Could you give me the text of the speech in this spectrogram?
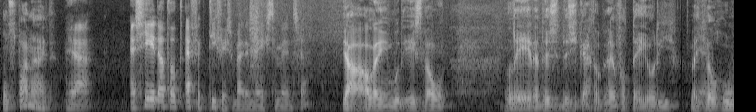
ontspannenheid. ja. En zie je dat dat effectief is bij de meeste mensen? Ja, alleen je moet eerst wel leren. Dus, dus je krijgt ook heel veel theorie. Weet Ja. je wel, hoe,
